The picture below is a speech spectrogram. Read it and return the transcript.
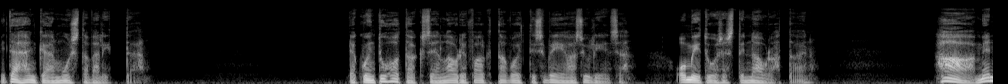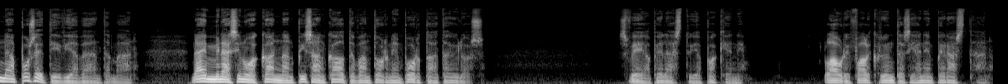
Mitä hänkään muista välittää. Ja kuin tuhotakseen Lauri Falk tavoitti Svea sylinsä, omituisesti naurahtaen. Haa, mennään positiivia vääntämään. Näin minä sinua kannan pisan kaltevan tornin portaita ylös. Svea pelästyi ja pakeni. Lauri Falk ryntäsi hänen perästään.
